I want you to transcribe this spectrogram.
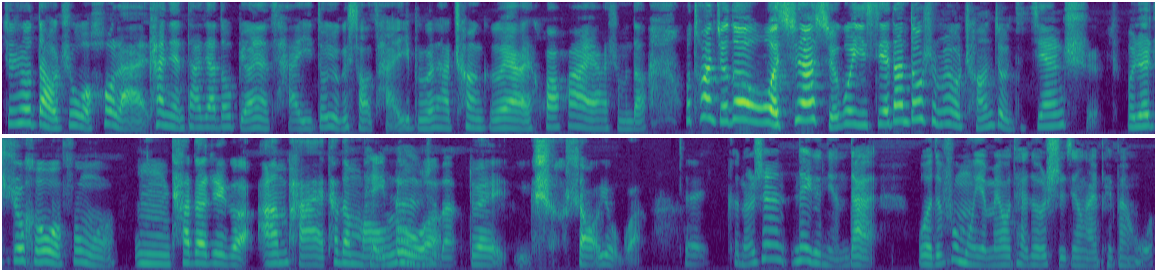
就是说导致我后来看见大家都表演才艺，都有个小才艺，比如说他唱歌呀、画画呀什么的，我突然觉得我虽然学过一些，但都是没有长久的坚持。我觉得这就和我父母，嗯，他的这个安排，他的忙碌？对，少有关。对，可能是那个年代，我的父母也没有太多时间来陪伴我，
